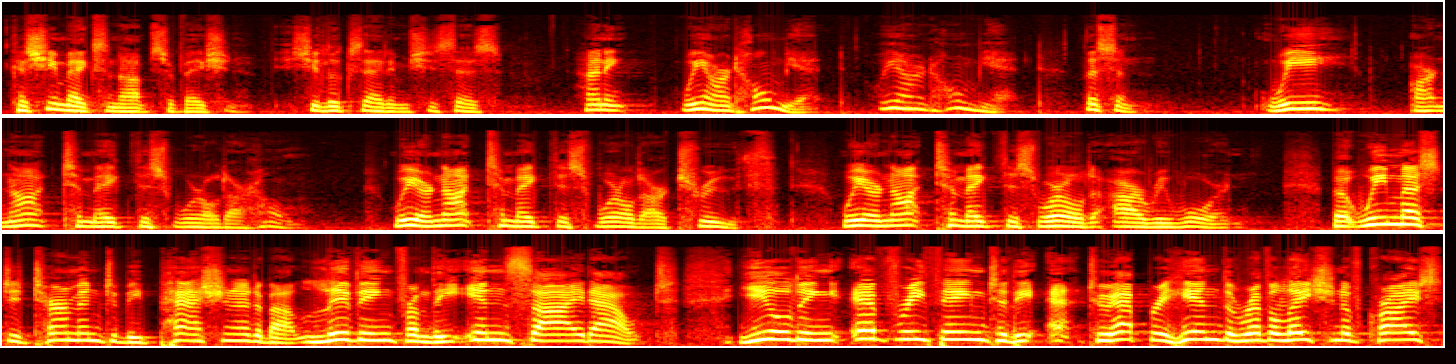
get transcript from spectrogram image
because she makes an observation. She looks at him, she says, Honey, we aren't home yet. We aren't home yet. Listen, we are not to make this world our home. We are not to make this world our truth. We are not to make this world our reward. But we must determine to be passionate about living from the inside out, yielding everything to the, to apprehend the revelation of Christ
